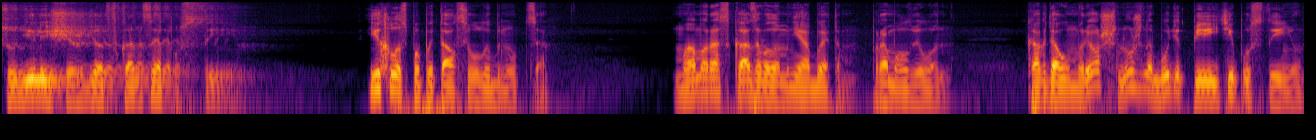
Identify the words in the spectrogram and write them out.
Судилище ждет в конце пустыни. Ихлос попытался улыбнуться. «Мама рассказывала мне об этом», — промолвил он. «Когда умрешь, нужно будет перейти пустыню.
